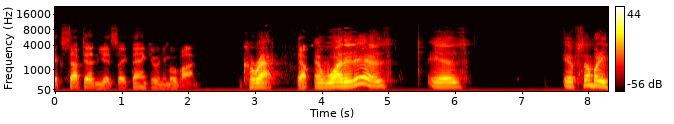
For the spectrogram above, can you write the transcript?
accept it and you say thank you and you move on. correct? Yep. And what it is is if somebody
